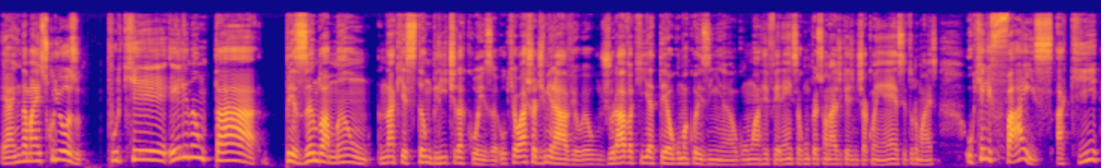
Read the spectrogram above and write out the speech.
é ainda mais curioso, porque ele não tá pesando a mão na questão Bleach da coisa, o que eu acho admirável. Eu jurava que ia ter alguma coisinha, alguma referência, algum personagem que a gente já conhece e tudo mais. O que ele faz aqui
